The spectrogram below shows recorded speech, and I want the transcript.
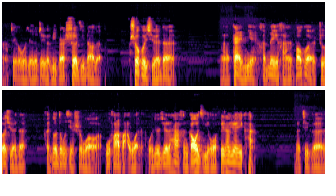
啊，这个我觉得这个里边涉及到的社会学的呃概念和内涵，包括哲学的。很多东西是我无法把握的，我就觉得它很高级，我非常愿意看。呃，这个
